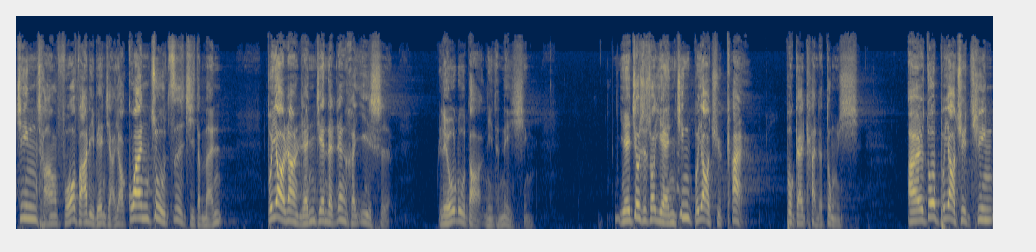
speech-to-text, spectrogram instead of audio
经常佛法里边讲，要关注自己的门，不要让人间的任何意识流入到你的内心。也就是说，眼睛不要去看不该看的东西，耳朵不要去听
